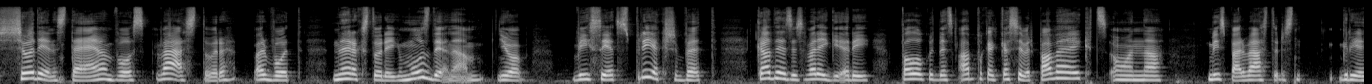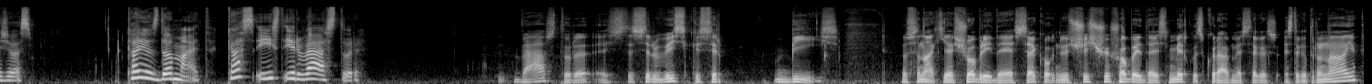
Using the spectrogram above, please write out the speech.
šodienas tēma būs vēsture. Varbūt neraksturīga mūsdienām, jo viss iet uz priekšu, bet kādreiz ir svarīgi arī palūkoties atpakaļ, kas jau ir paveikts un vispār vēstures griežos. Kā jūs domājat, kas īsti ir vēsture? Vēsture, es, tas ir viss, kas ir bijis. Nu, sanāk, ja šobrīdējais sekunde, šis šobrīdējais mirklis, kurā mēs tagad, tagad runāju,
